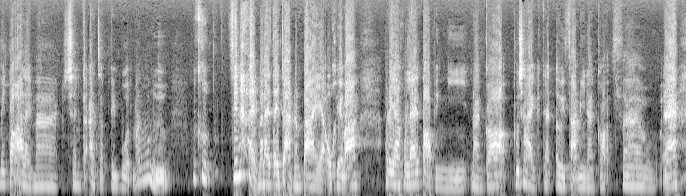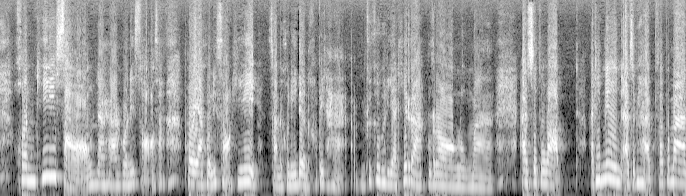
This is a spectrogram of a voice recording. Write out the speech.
ไม่ต้องอะไรมาก ฉันก็อาจจะไปบวชมั้งหรือ ก็คือ สิ้นหายมาลายตายจากกันไปอะโอเคปะภรรยาคนแรกตอบอย่างนี้นางก็ผู้ชายเออสามีนางก็เศร้านะคนที่สองนะคะคนที่สองสาภรรยาคนที่สองที่สามีคนนี้เดินเข้าไปถาม ก็คือภรรยาที่รักรองลงมาอาจจะประวัติอาทิตย์หนึ่งอาจจะไปหาสักประมาณ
